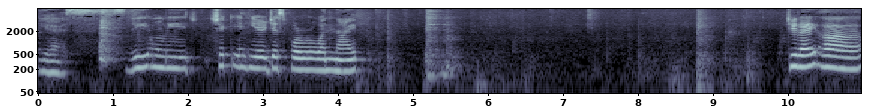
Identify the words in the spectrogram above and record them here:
Yes. They only check in here just for one night. July, uh,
